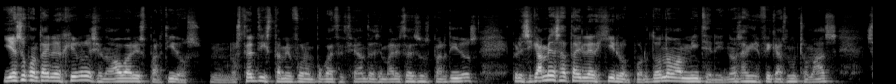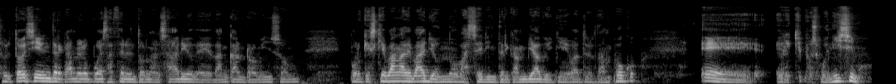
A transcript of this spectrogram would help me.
Y eso con Tyler Hero lesionaba varios partidos. Mm, los Celtics también fueron un poco decepcionantes en varios de sus partidos. Pero si cambias a Tyler Hero por Donovan Mitchell y no sacrificas mucho más, sobre todo si el intercambio lo puedes hacer en torno al salario de Duncan Robinson, porque es que Van Adebayo no va a ser intercambiado y Jimmy Butler tampoco. Eh, el equipo es buenísimo.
